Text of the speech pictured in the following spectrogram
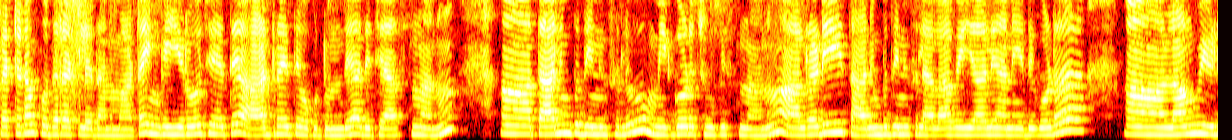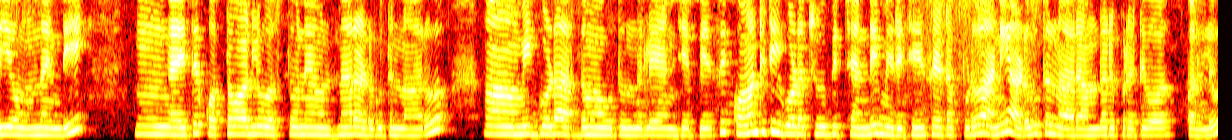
పెట్టడం కుదరట్లేదు అనమాట ఇంకా ఈరోజు అయితే ఆర్డర్ అయితే ఒకటి ఉంది అది చేస్తున్నాను. తాలింపు దినుసులు మీకు కూడా చూపిస్తున్నాను. ఆల్రెడీ తాలింపు దినుసులు ఎలా వేయాలి అనేది కూడా లాంగ్ వీడియో ఉందండి. అయితే కొత్త వాళ్ళు వస్తూనే ఉంటున్నారు అడుగుతున్నారు. మీకు కూడా అర్థమవుతుందిలే అని చెప్పేసి క్వాంటిటీ కూడా చూపించండి మీరు చేసేటప్పుడు అని అడుగుతున్నారు అందరు ప్రతి ఒక్కళ్ళు.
